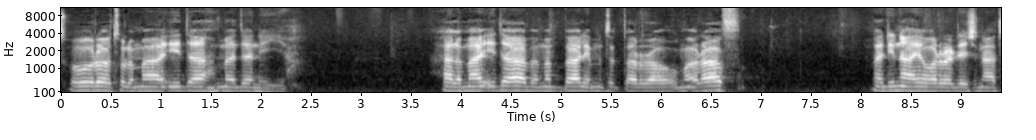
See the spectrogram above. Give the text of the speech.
سورة المائدة مدنية አልማኢዳ በመባል የምትጠራው ምዕራፍ መዲና የወረደች ናት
